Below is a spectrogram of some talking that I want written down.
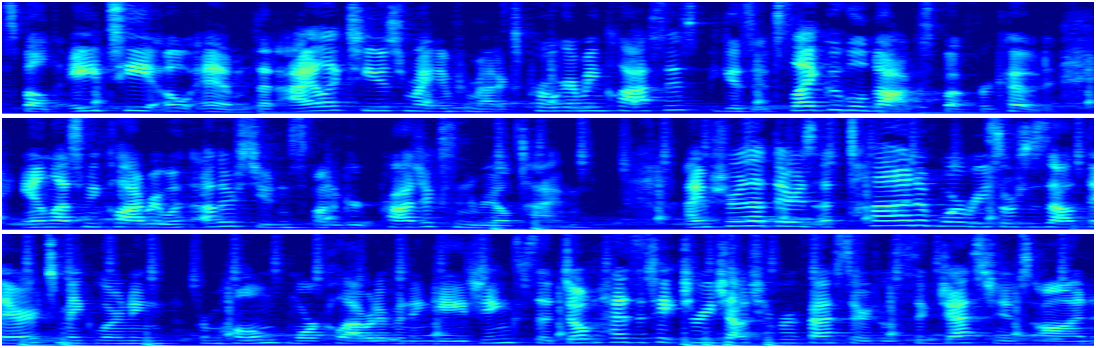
spelled A-T-O-M, that I like to use for my informatics programming classes because it's like Google Docs but for code and lets me collaborate with other students on group projects in real time. I'm sure that there's a ton of more resources out there to make learning from home more collaborative and engaging, so don't hesitate to reach out to your professors with suggestions on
